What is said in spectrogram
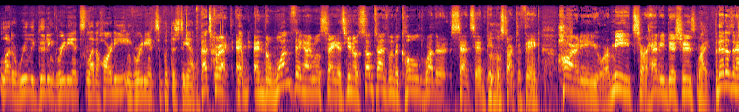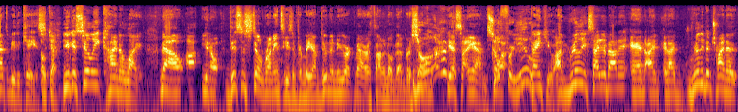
a lot of really good ingredients, a lot of hearty ingredients to put this together. That's correct. And and the one thing I will say is, you know, sometimes when the cold weather sets in, people start to think hearty or meats or heavy dishes. Right. But that doesn't have to be the case. Okay. You can still eat kind of light. Now, uh, you know, this is still running season for me. I'm doing a New York Marathon in November. So You are? Yes, I am. So Good for you. Thank you. I'm really excited about it, and I and I've really been trying to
